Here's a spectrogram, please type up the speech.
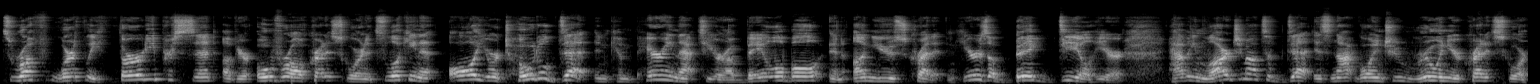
It's rough roughly 30% of your overall credit score and it's looking at all your total debt and comparing that to your available and unused credit. And here's a big deal here. Having large amounts of debt is not going to ruin your credit score,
